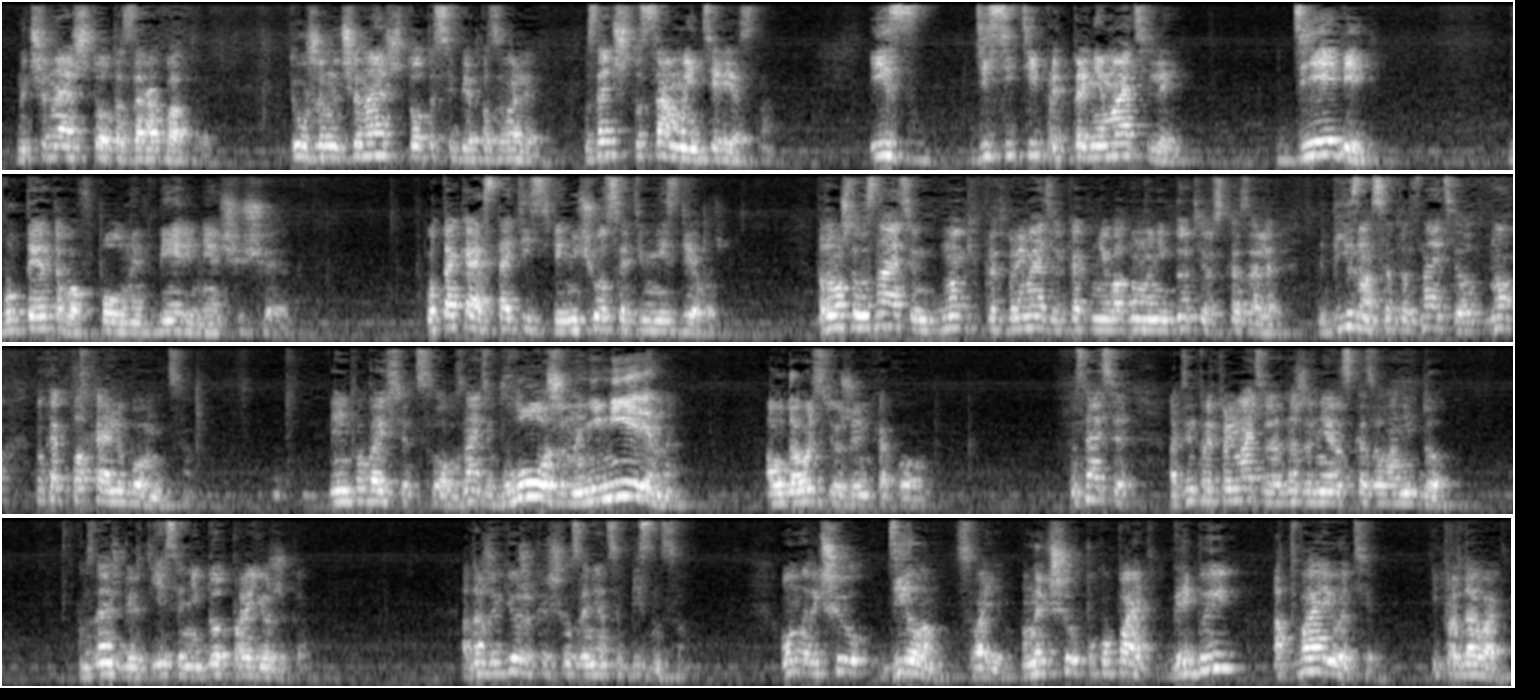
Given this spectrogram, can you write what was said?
начинаешь что-то зарабатывать. ты уже начинаешь что-то себе позволять. Вы знаете, что самое интересное? Из 10 предпринимателей 9 вот этого в полной мере не ощущают. Вот такая статистика, ничего с этим не сделаешь. Потому что вы знаете, многих предпринимателей, как мне в одном анекдоте рассказали, бизнес это, знаете, вот, ну, ну как плохая любовница. Я не побоюсь это слова. Знаете, вложено немерено, а удовольствия уже никакого. Вы знаете, один предприниматель однажды мне рассказал анекдот. Он, знаешь, говорит, есть анекдот про ежика. Однажды ежик решил заняться бизнесом. Он решил делом своим. Он решил покупать грибы, отваривать их и продавать.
